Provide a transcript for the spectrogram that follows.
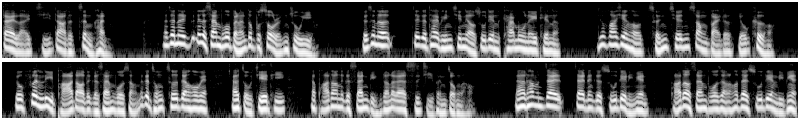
带来极大的震撼。那在那那个山坡本来都不受人注意可是呢。这个太平青鸟书店开幕那一天呢，你就发现哦，成千上百的游客哈，就奋力爬到那个山坡上。那个从车站后面还要走阶梯，要爬到那个山顶上，大概要十几分钟了哈。然后他们在在那个书店里面爬到山坡上，然后在书店里面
